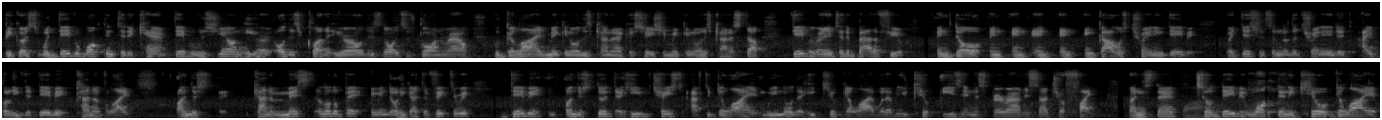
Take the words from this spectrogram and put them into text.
because when David walked into the camp, David was young. He heard all this clutter, he heard all this noises going around with Goliath making all this kind of accusation, making all this kind of stuff. David ran into the battlefield, and though and and and and, and God was training David. But this is another training that I believe that David kind of like understood kind of missed a little bit, even though he got the victory. David understood that he chased after Goliath, and we know that he killed Goliath. Whatever you kill easy in the spirit round, it's not your fight. Understand? Wow. So David walked in and killed Goliath,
